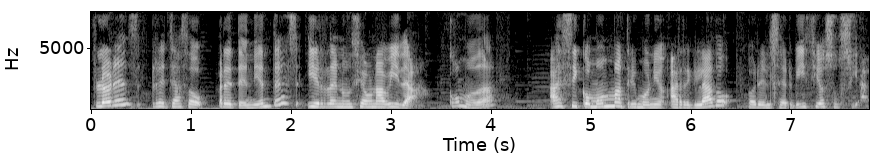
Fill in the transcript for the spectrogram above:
Florence rechazó pretendientes y renunció a una vida cómoda, así como un matrimonio arreglado por el servicio social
